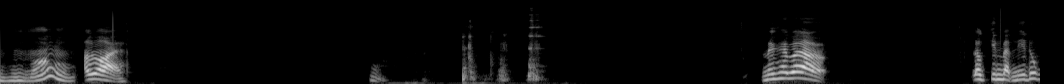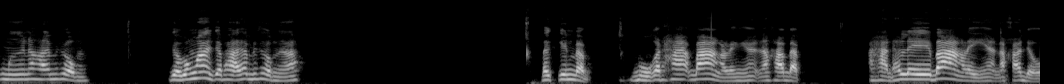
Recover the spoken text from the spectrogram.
อืมอร่อย ไม่ใช่ว่า เรากินแบบนี้ทุกมื้อนะคะท่านผู้ชม เดี๋ยวว่างๆจะพาท่านผู้ชมนะไปกินแบบหมูกระทะบ้างอะไรเงี้ยนะคะ แบบอาหารทะเลบ้างอะไรเงี้ยนะคะ เดี๋ยว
